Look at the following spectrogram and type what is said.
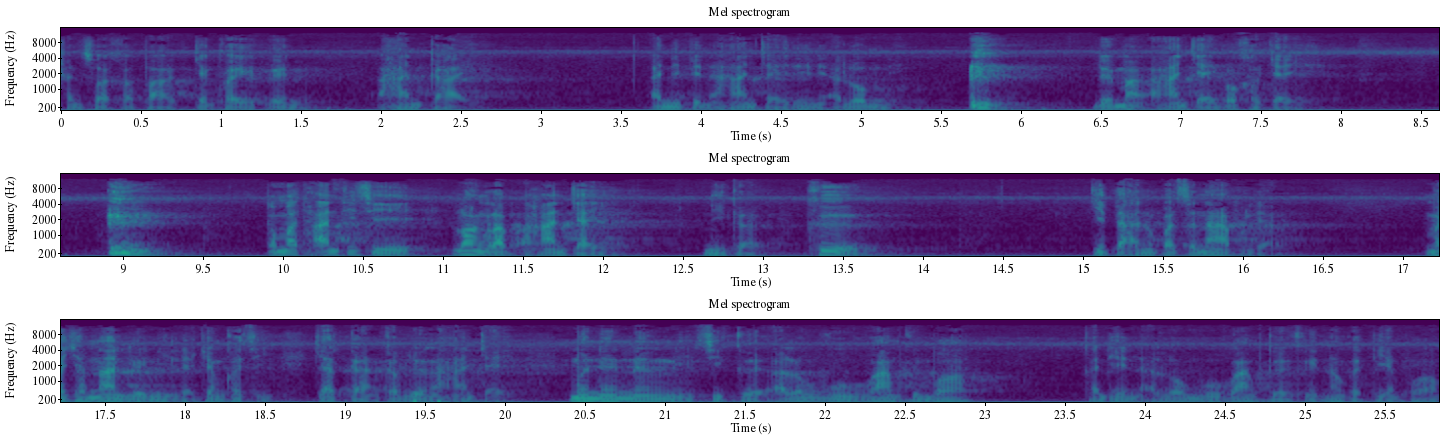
คันสวดเขาปากจังค่อยเอื้นอาหารกาย อันนี้เป็นอาหารใจด้เนี่ยอารมณ์นี่โดยมากอาหารใจเพราะเข้าใจกรรมฐานที่สี่ร่องรับอาหารใจ นี่ก็คือจิตานุปัสสนาพูดแล้ว ไม่ชำนาญเรื่องนี้แล้วจังค่อยสิจัดการกับเรื่องอาหารใจเมื่อนึงนึงนี่สิเกิดอารมณ์วูว่ามขึ้นบ่การเห็นอารมณ์วูว่ามเกิดขึ้นเท่ากับเตรียมพร้อม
